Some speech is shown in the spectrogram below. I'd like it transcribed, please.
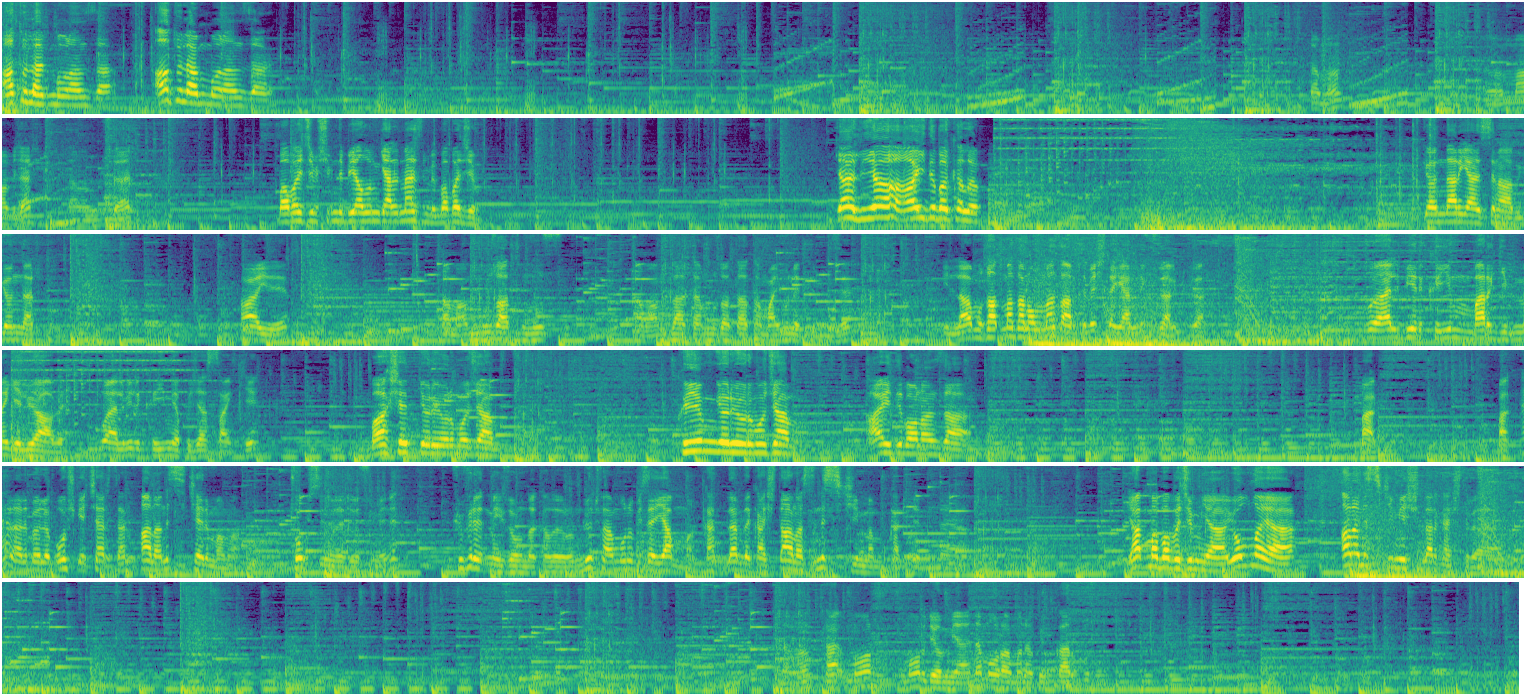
At ulan Bonanza. At ulan Bonanza. Tamam. Tamam maviler. Tamam güzel. Babacım şimdi bir alım gelmez mi babacım? Gel ya haydi bakalım. Gönder gelsin abi gönder. Haydi. Tamam muz at muz. Tamam zaten muz ata ata maymun ettin bize. İlla muz atmadan olmaz artı 5 de geldi güzel güzel. Bu el bir kıyım var gibime geliyor abi. Bu el bir kıyım yapacağız sanki. Bahşet görüyorum hocam. Kıyım görüyorum hocam. Haydi bonanza. Bak. Bak herhalde böyle boş geçersen ananı sikerim ama. Çok sinir ediyorsun beni. Küfür etmek zorunda kalıyorum. Lütfen bunu bize yapma. Kalpler de kaçtı anasını sikeyim ben bu kalplerinde ya. Yapma babacım ya. Yolla ya. Ananı sikeyim yeşiller kaçtı be. Mor. Mor diyorum ya. Ne mor amına koyayım karpuz.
